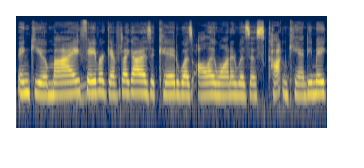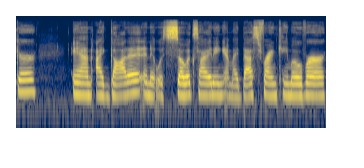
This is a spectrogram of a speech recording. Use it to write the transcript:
Thank you. My mm-hmm. favorite gift I got as a kid was all I wanted was this cotton candy maker. And I got it, and it was so exciting. And my best friend came over,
